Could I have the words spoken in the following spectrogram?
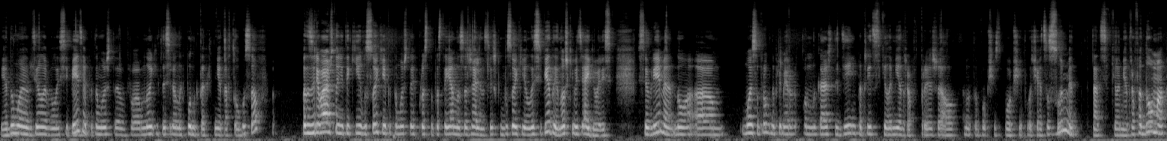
Я думаю, дело в велосипеде, потому что в многих населенных пунктах нет автобусов. Подозреваю, что они такие высокие, потому что их просто постоянно сажали на слишком высокие велосипеды, и ножки вытягивались все время. Но ам, мой супруг, например, он каждый день по 30 километров проезжал, ну, это в общей, в общей получается, сумме, 15 километров от дома.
